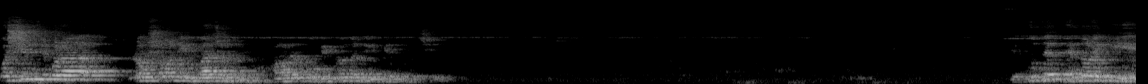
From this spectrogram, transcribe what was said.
পশ্চিম ত্রিপুরা লোকসভা নির্বাচন আমাদের অভিজ্ঞতা নিরিখে করছি যে বুথের ভেতরে গিয়ে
